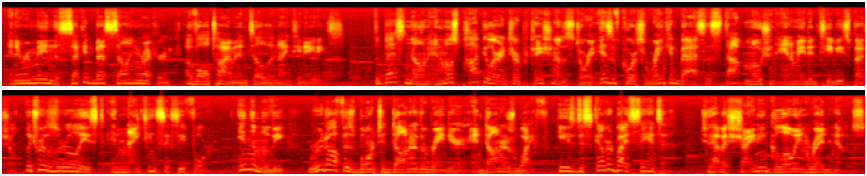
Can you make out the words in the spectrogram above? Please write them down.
and it remained the second best-selling record of all time until the 1980s. The best known and most popular interpretation of the story is, of course, Rankin Bass's stop motion animated TV special, which was released in 1964. In the movie, Rudolph is born to Donner the reindeer and Donner's wife. He is discovered by Santa to have a shiny, glowing red nose.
